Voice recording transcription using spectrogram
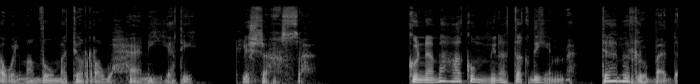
أو المنظومة الروحانية للشخص. كنا معكم من التقديم تامر ربد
